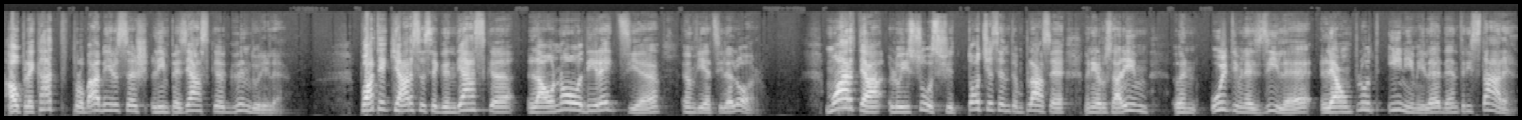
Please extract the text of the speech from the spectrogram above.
Au plecat probabil să-și limpezească gândurile. Poate chiar să se gândească la o nouă direcție în viețile lor. Moartea lui Isus și tot ce se întâmplase în Ierusalim în ultimele zile le-a umplut inimile de întristare.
